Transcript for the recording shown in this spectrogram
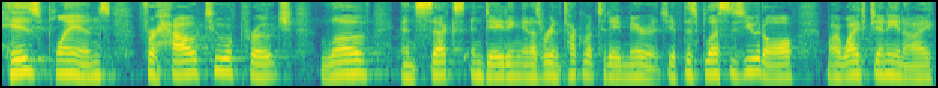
his plans for how to approach love and sex and dating. And as we're going to talk about today, marriage. If this blesses you at all, my wife Jenny and I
